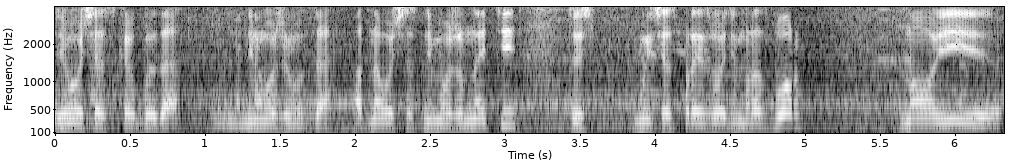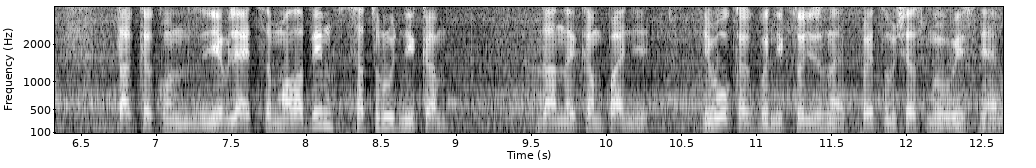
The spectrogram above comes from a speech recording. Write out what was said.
его сейчас как бы, да, не можем, да, одного сейчас не можем найти, то есть мы сейчас производим разбор, но и так как он является молодым сотрудником данной компании, его как бы никто не знает, поэтому сейчас мы выясняем.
